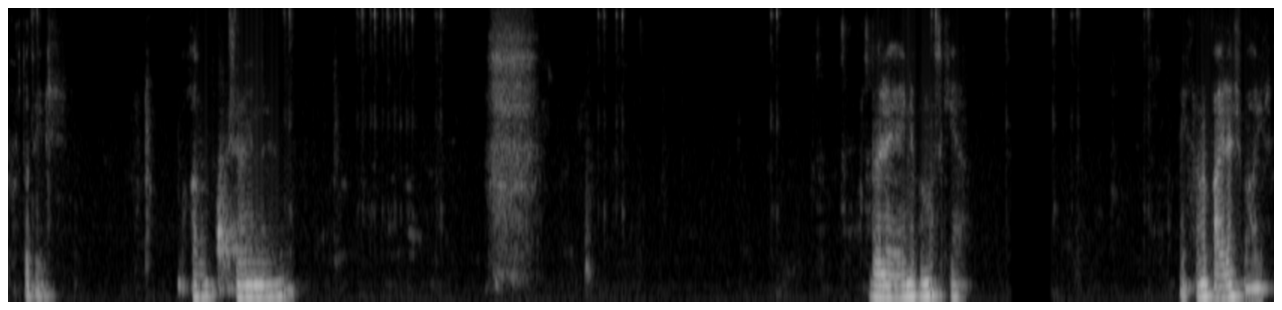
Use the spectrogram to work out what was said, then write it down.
Burada değil. Bakalım. Şuna gönderelim. Böyle yayın yapılmaz ki ya. Ekranı paylaşma hayır.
